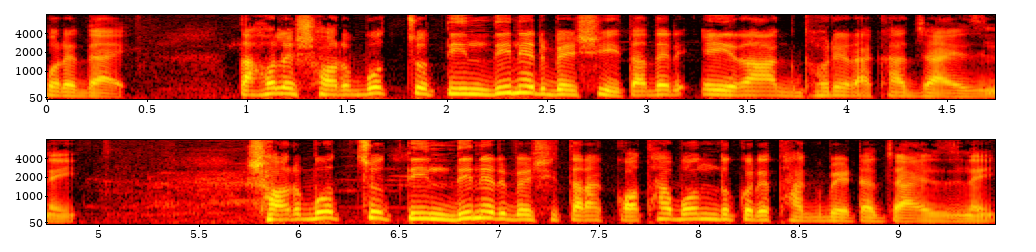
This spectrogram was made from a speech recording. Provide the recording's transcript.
করে দেয়, তাহলে সর্বোচ্চ তিন দিনের বেশি তাদের এই রাগ ধরে রাখা জায়েজ নেই। সর্বোচ্চ তিন দিনের বেশি তারা কথা বন্ধ করে থাকবে এটা জায়েজ নেই।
